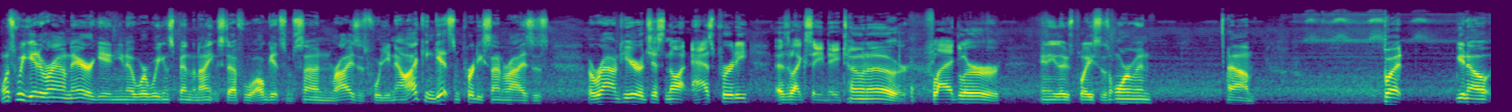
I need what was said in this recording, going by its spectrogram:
once we get around there again you know where we can spend the night and stuff we'll I'll get some sunrises for you. Now I can get some pretty sunrises around here it's just not as pretty as like say Daytona or Flagler or any of those places, Ormond. Um, but, you know,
